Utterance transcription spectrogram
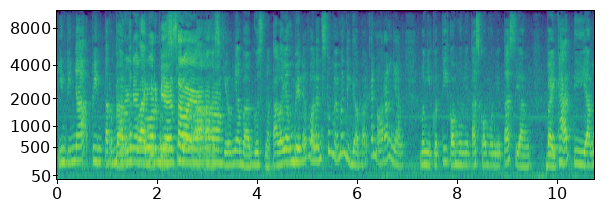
intinya pinter banget lah luar gitu. biasa skill lah ya. eh, skillnya bagus. Nah kalau yang benevolence tuh memang digambarkan orang yang mengikuti komunitas-komunitas yang baik hati yang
